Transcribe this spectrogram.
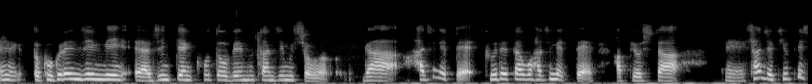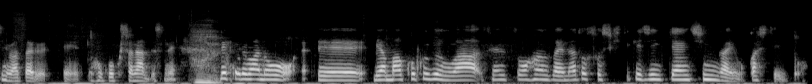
えー、と国連人民人権高等弁務官事務所が初めてクーデター後初めて発表したえー、39ページにわたる、えーと、報告書なんですね。はい、でこれはあの、えー、ミャンマー国軍は戦争犯罪など組織的人権侵害を犯していると、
